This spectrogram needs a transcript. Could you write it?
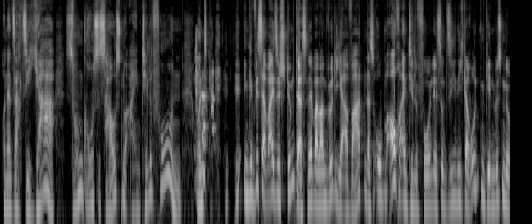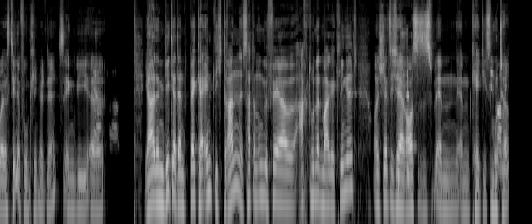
Und dann sagt sie, ja, so ein großes Haus, nur ein Telefon. Und in gewisser Weise stimmt das, ne? Weil man würde ja erwarten, dass oben auch ein Telefon ist und sie nicht nach unten gehen müssen, nur weil das Telefon klingelt, ne? Ist irgendwie, äh, Ja. dann geht ja dann Becker endlich dran. Es hat dann ungefähr 800 Mal geklingelt und es stellt sich heraus, es ist ähm, ähm, Katies Mutter.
